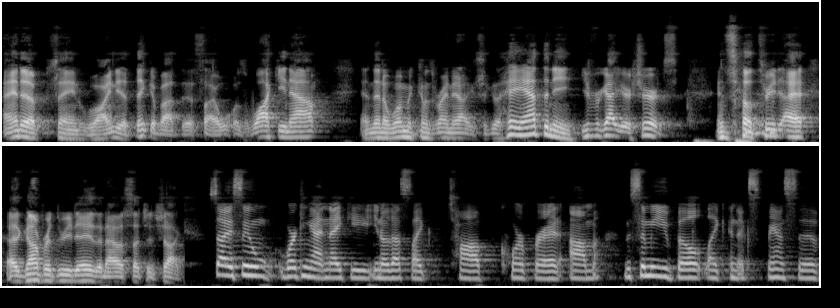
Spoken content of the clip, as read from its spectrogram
I ended up saying, well, I need to think about this. So I was walking out and then a woman comes running out and she goes, hey, Anthony, you forgot your shirts. And so three, I, had gone for three days and I was such in shock. So I assume working at Nike, you know, that's like top corporate. Um, I'm assuming you built like an expansive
